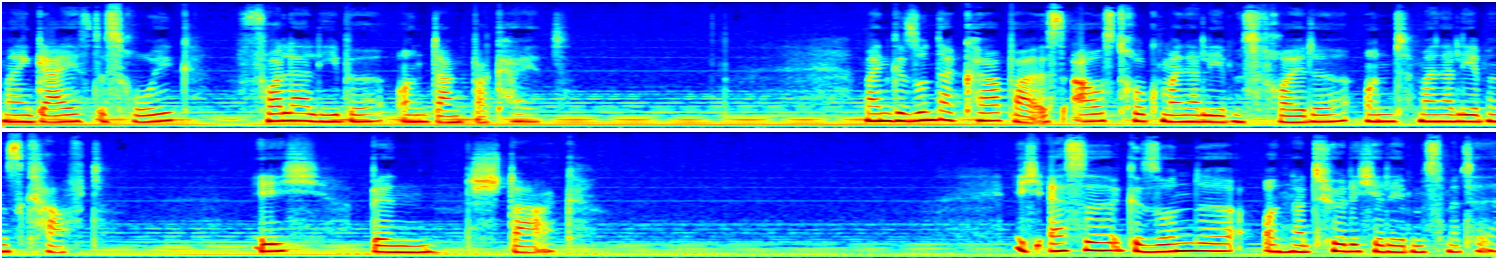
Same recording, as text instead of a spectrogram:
Mein Geist ist ruhig, voller Liebe und Dankbarkeit. Mein gesunder Körper ist Ausdruck meiner Lebensfreude und meiner Lebenskraft. Ich bin stark. Ich esse gesunde und natürliche Lebensmittel.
